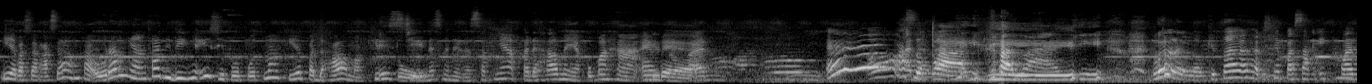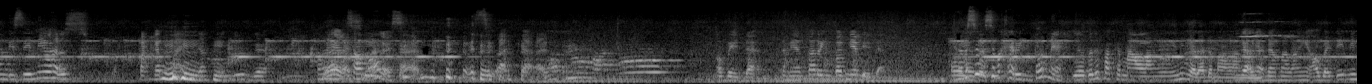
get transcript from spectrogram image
iya pas sangka sangka orang nyangka didinya isi puput mah kia padahal mah gitu Cina sebenarnya resepnya padahal mah ya kumaha gitu Ember. kan eh Oh, masuk ada lagi, lagi. Boleh loh, kita harusnya pasang iklan di sini harus pakai pajaknya juga. Oh, Boleh, yang sama nggak sih? silakan. silakan. Oh beda, ternyata ringtone-nya beda. Oh, Harusnya betul. masih pakai ringtone ya? ya tadi pakai malang yang ini nggak ada malang Enggak, enggak ada malangnya. Oh berarti ini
